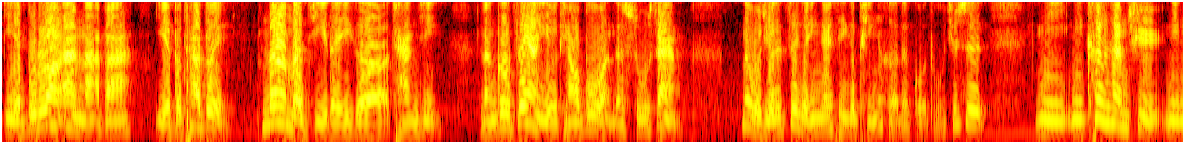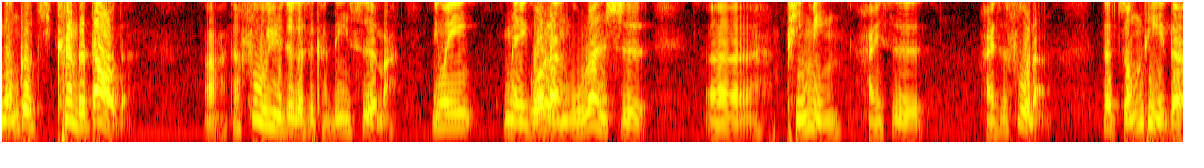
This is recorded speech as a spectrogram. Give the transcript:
也不乱按喇叭，也不插队，那么挤的一个场景，能够这样有条不紊的疏散。那我觉得这个应该是一个平和的国度，就是你你看上去你能够看得到的，啊，它富裕这个是肯定是嘛，因为美国人无论是呃平民还是还是富人，那总体的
